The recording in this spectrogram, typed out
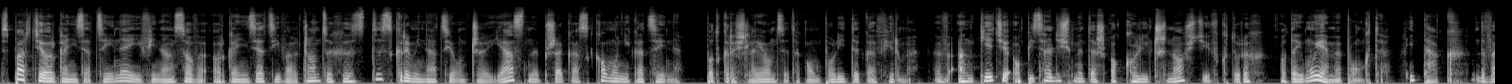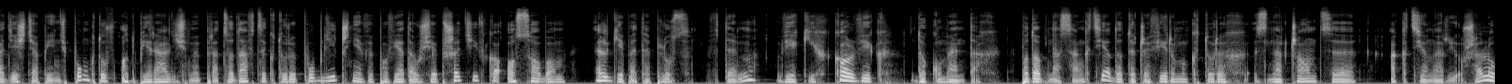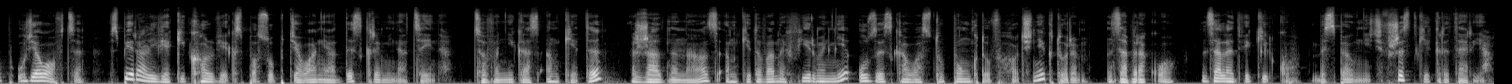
Wsparcie organizacyjne i finansowe organizacji walczących z dyskryminacją czy jasny przekaz komunikacyjny podkreślający taką politykę firmy. W ankiecie opisaliśmy też okoliczności, w których odejmujemy punkty. I tak 25 punktów odbieraliśmy pracodawcy, który publicznie wypowiadał się przeciwko osobom LGBT, w tym w jakichkolwiek dokumentach. Podobna sankcja dotyczy firm, których znaczący akcjonariusze lub udziałowcy wspierali w jakikolwiek sposób działania dyskryminacyjne. Co wynika z ankiety? Żadna z ankietowanych firm nie uzyskała 100 punktów, choć niektórym zabrakło zaledwie kilku, by spełnić wszystkie kryteria.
